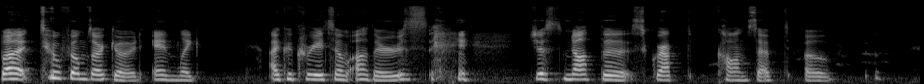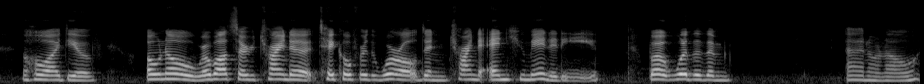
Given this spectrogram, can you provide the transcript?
but two films are good, and like I could create some others, just not the scrapped concept of the whole idea of oh no, robots are trying to take over the world and trying to end humanity. But whether them I don't know.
